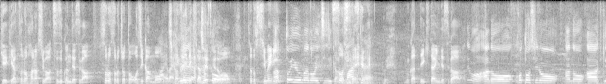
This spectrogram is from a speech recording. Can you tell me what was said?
激アツの話は続くんですがそろそろちょっとお時間も近づいてきたんですけどちょっと。締めにあっという間の1時間そうですね。ね向かっていきたいんですが。でもあの今年のあのアーケ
